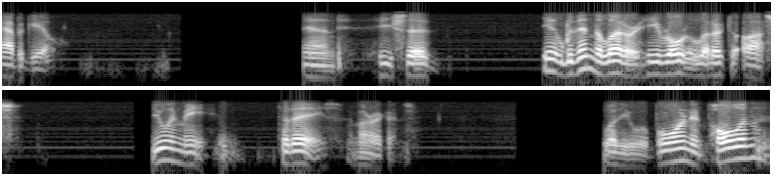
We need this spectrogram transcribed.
Abigail. And he said, you know, within the letter, he wrote a letter to us, you and me, today's Americans. Whether you were born in Poland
